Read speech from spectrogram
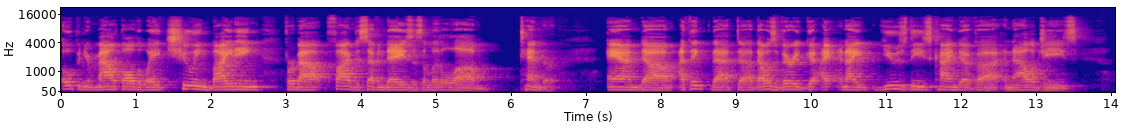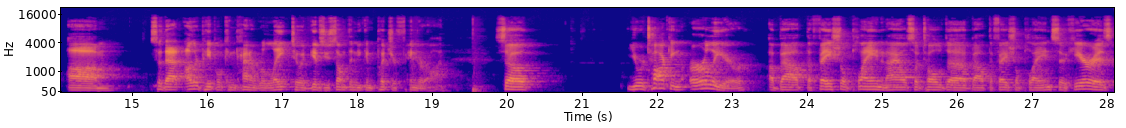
open your mouth all the way, chewing, biting for about five to seven days is a little um, tender. And um, I think that uh, that was a very good, I, and I use these kind of uh, analogies um, so that other people can kind of relate to it, gives you something you can put your finger on. So you were talking earlier about the facial plane, and I also told uh, about the facial plane. So here is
